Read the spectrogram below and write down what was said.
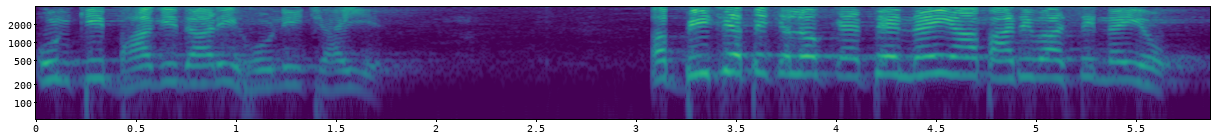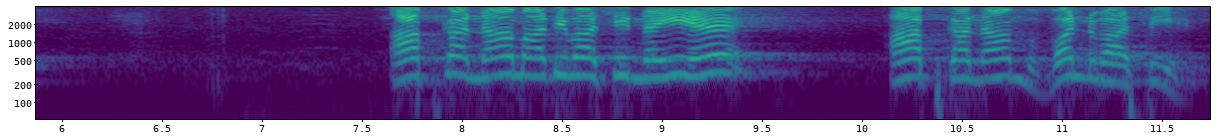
उनकी भागीदारी होनी चाहिए। अब बीजेपी के लोग कहते हैं, नहीं, आप आदिवासी नहीं हो। आपका नाम आदिवासी नहीं है, आपका नाम वनवासी है।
